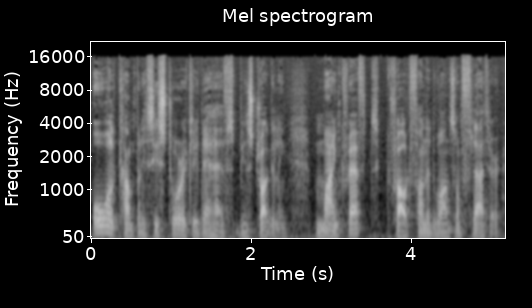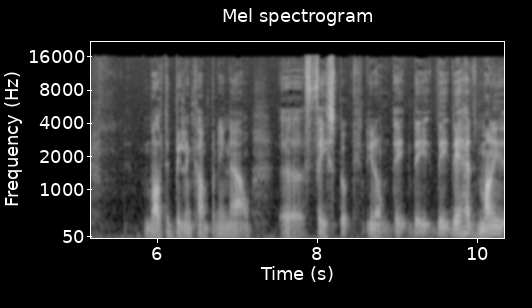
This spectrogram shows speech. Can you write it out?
all companies historically, they have been struggling. Minecraft crowdfunded once on Flattr multi-billion company now. Uh, Facebook, you know, they, they, they, they had money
